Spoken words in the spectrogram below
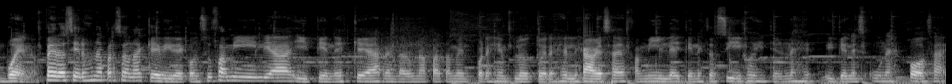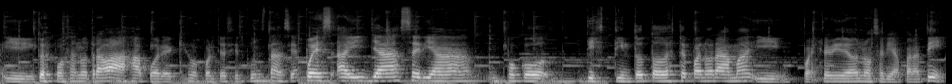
bueno. Pero si eres una persona que vive con su familia y tienes que arrendar un apartamento por ejemplo tú eres el cabeza de familia y tienes dos hijos y tienes y tienes una esposa y tu esposa no trabaja por X o por Y circunstancia, pues ahí ya sería un poco distinto todo este panorama y pues este video no sería para ti,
